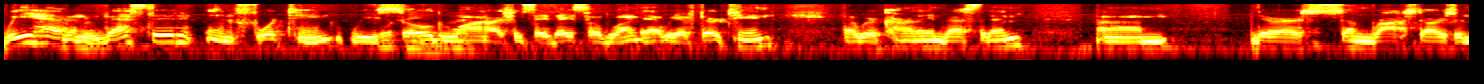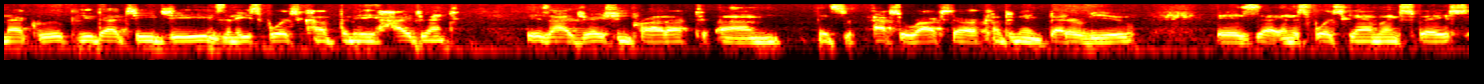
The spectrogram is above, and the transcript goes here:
We have invested in 14. We 14, sold right. one, or I should say, they sold one. Yeah, we have 13 that we're currently invested in. Um, there are some rock stars in that group. U.GG is an esports company. Hydrant is a hydration product. Um, it's absolute rock star. A company named BetterView is uh, in the sports gambling space.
